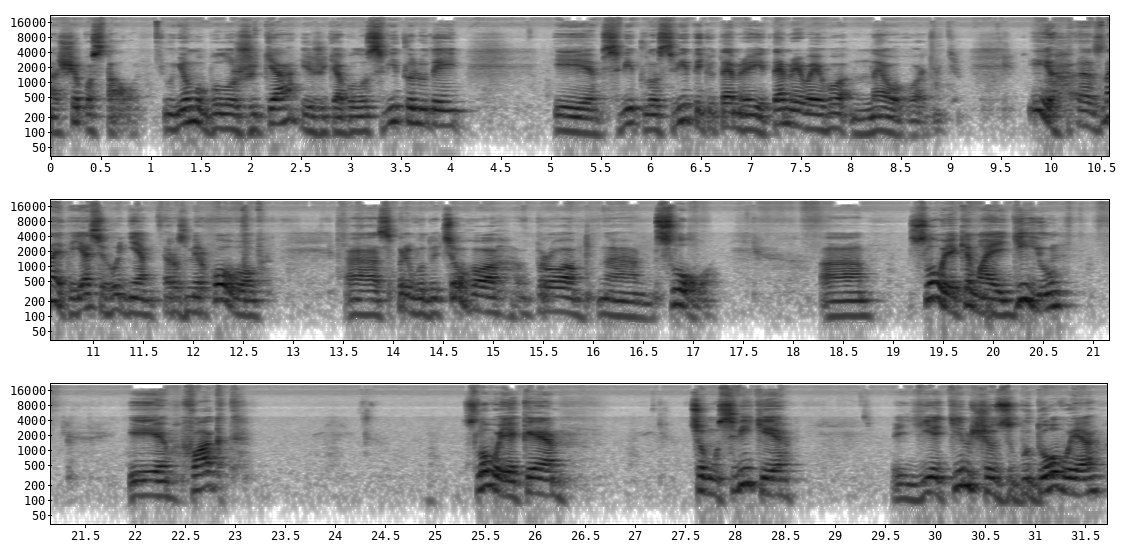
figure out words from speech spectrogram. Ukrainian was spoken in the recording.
що постало. У ньому було життя, і життя було світло людей, і світло світить у темряві, і темрява його не огорнить. І е, знаєте, я сьогодні розмірковував е, з приводу цього про е, слово. Слово, яке має дію, і факт, слово, яке в цьому світі є тим, що збудовує,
